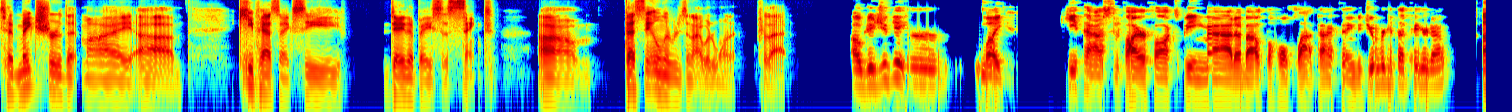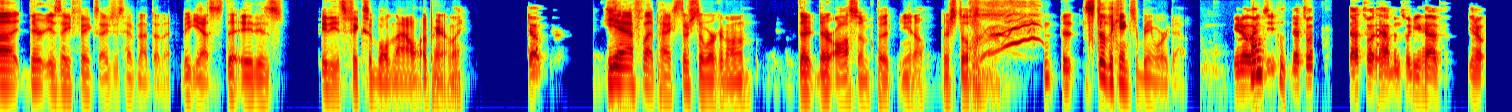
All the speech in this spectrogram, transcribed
to make sure that my uh, KeePassXC database is synced. Um that's the only reason I would want it for that. Oh, did you get your like KeePass and Firefox being mad about the whole Flatpak thing? Did you ever get that figured out? Uh, there is a fix. I just have not done it. But yes, the, it is it is fixable now. Apparently. Dope. Yeah, Flatpaks. They're still working on them. They're they're awesome, but you know they're still they're, still the kinks are being worked out. You know, How's it, that's what that's what happens when you have you know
